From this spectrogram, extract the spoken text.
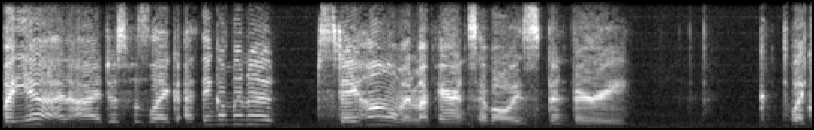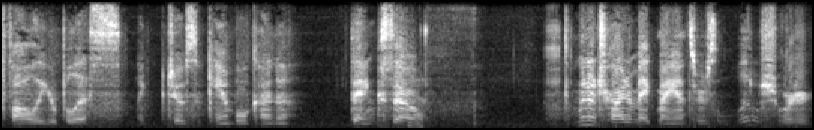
but yeah, and I just was like, I think I'm going to stay home. And my parents have always been very like follow your bliss, like Joseph Campbell kind of thing. So I'm going to try to make my answers a little shorter.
